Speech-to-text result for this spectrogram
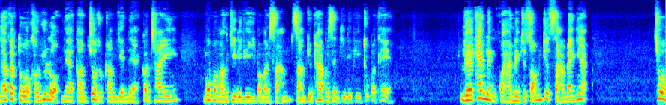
แล้วก็ตัวของยุโรปเนี่ยตอนช่วงสงครามเย็นเนี่ยก็ใช้งบประมาณของ GDP อยู่ประมาณ 3 3.5% GDP ทุกประเทศ เหลือแค่หนึ่งกว่า 1.2 1.3 อะไรเงี้ยช่วง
